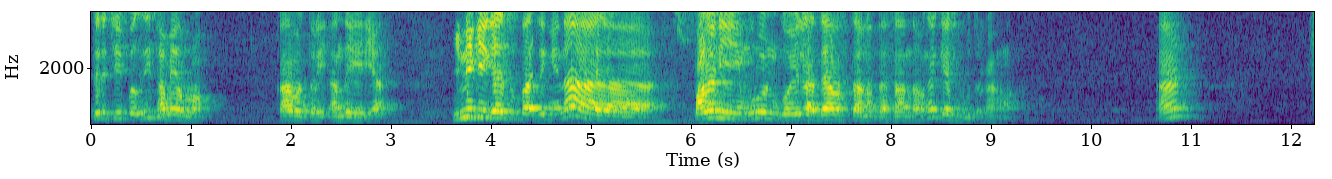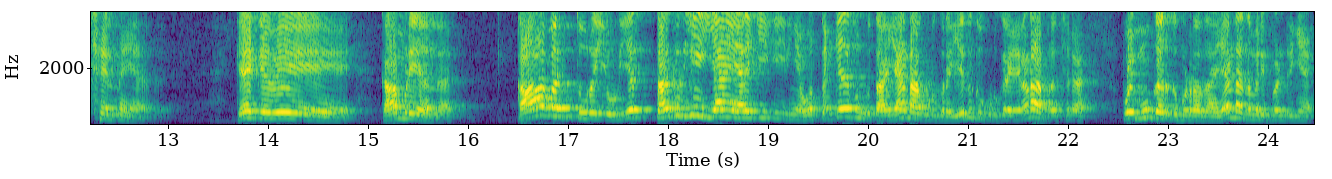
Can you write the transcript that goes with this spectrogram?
திருச்சி பகுதி சமயபுரம் காவல்துறை அந்த ஏரியா. இன்னைக்கு கேஸ் பார்த்தீங்கன்னா பழனி முருகன் கோயில் தேவஸ்தானத்தை சார்ந்தவங்க கேஸ் கொடுத்துருக்காங்களாம். ஆ? என்னையா அது? கேட்கவே காமெடியா இல்லை? காவல்துறையுடைய தகுதியை ஏன் இறக்கிக்கிறீங்க? ஒருத்தன் கேஸ் கொடுத்தா ஏன்டா கொடுக்குற? எதுக்கு கொடுக்குற? என்னடா பிரச்சனை? போய் மூக்க அறுக்கப்படுறதா ஏன்டா இந்த மாதிரி பண்றீங்க?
